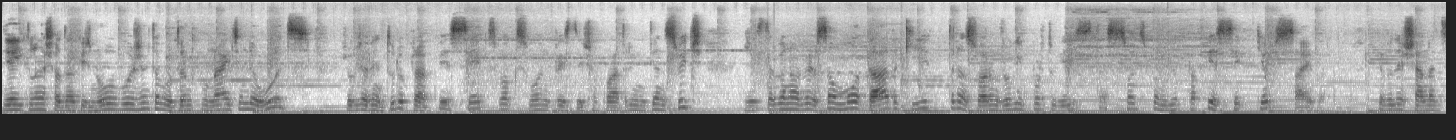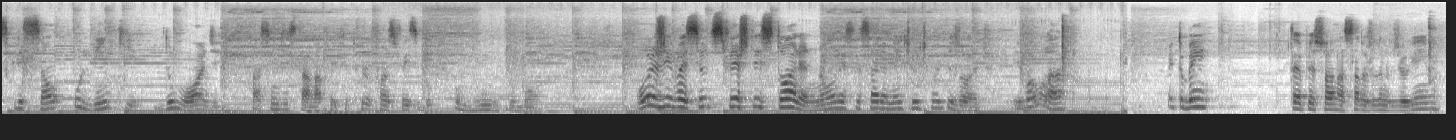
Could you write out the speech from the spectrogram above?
E aí, clã Sheldon aqui de novo. Hoje a gente tá voltando com Night in the Woods, jogo de aventura para PC, Xbox One, Playstation 4 e Nintendo Switch. A gente está jogando uma versão modada que transforma o jogo em português, está só disponível para PC que eu saiba. Eu vou deixar na descrição o link do mod, fácil de instalar, foi feito por fãs do Facebook, ficou muito bom. Hoje vai ser o desfecho da história, não necessariamente o último episódio. E vamos lá. Muito bem, tá aí o pessoal na sala jogando videogame.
